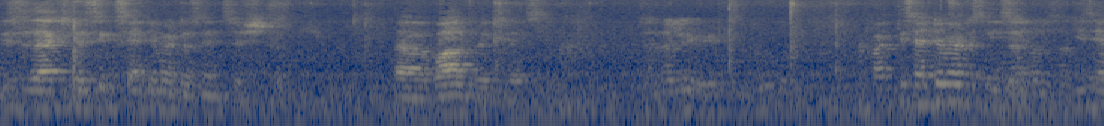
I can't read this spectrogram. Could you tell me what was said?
This is actually six centimeters incision. Uh, valve replacement. Generally, 20 centimeters is easy. easy.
